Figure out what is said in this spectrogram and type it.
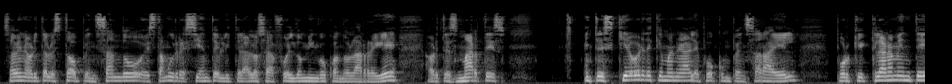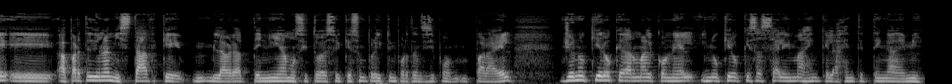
Saben, ahorita lo he estado pensando, está muy reciente, literal, o sea, fue el domingo cuando la regué, ahorita es martes. Entonces quiero ver de qué manera le puedo compensar a él, porque claramente, eh, aparte de una amistad que mm, la verdad teníamos y todo eso, y que es un proyecto importantísimo para él, yo no quiero quedar mal con él y no quiero que esa sea la imagen que la gente tenga de mí.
